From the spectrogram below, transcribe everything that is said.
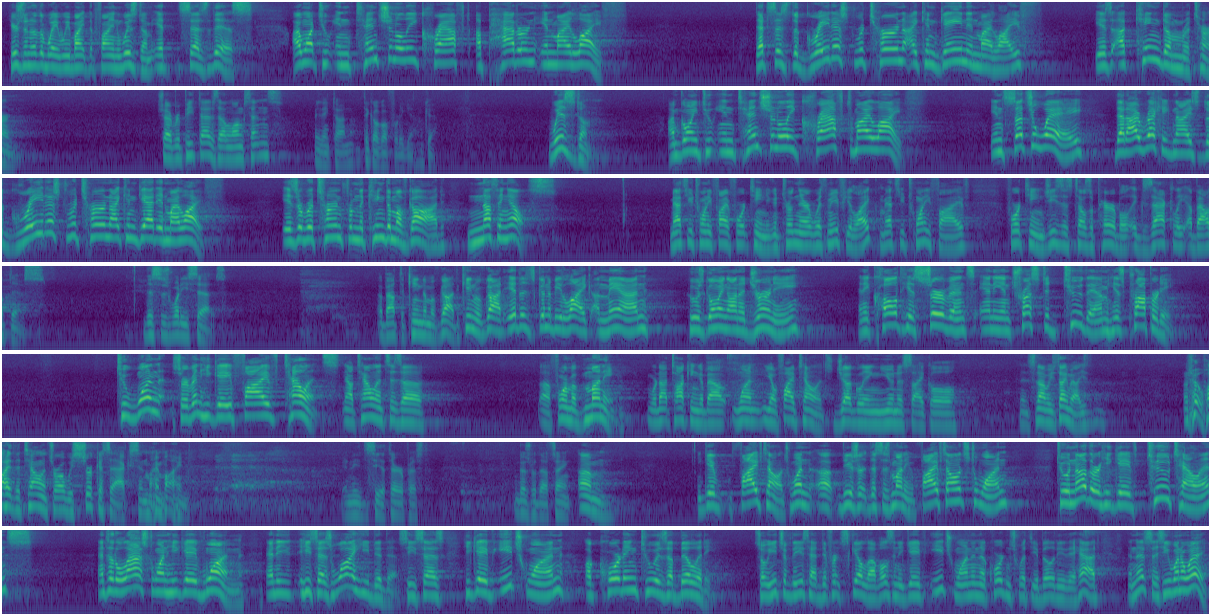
Here's another way we might define wisdom it says this I want to intentionally craft a pattern in my life that says the greatest return I can gain in my life is a kingdom return. Should I repeat that? Is that a long sentence? What do you think, Todd? I think I'll go for it again. Okay. Wisdom. I'm going to intentionally craft my life in such a way that I recognize the greatest return I can get in my life is a return from the kingdom of God, nothing else. Matthew 25, 14. You can turn there with me if you like. Matthew 25, 14. Jesus tells a parable exactly about this. This is what he says about the kingdom of God. The kingdom of God, it is going to be like a man who was going on a journey and he called his servants and he entrusted to them his property. To one servant, he gave five talents. Now, talents is a, a form of money. We're not talking about one, you know, five talents, juggling, unicycle. It's not what he's talking about. I don't know why the talents are always circus acts in my mind. I need to see a therapist. It goes without saying. Um, he gave five talents. One, uh, these are this is money. Five talents to one. To another, he gave two talents. And to the last one, he gave one. And he, he says why he did this. He says he gave each one according to his ability. So each of these had different skill levels, and he gave each one in accordance with the ability they had. And then says he went away.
